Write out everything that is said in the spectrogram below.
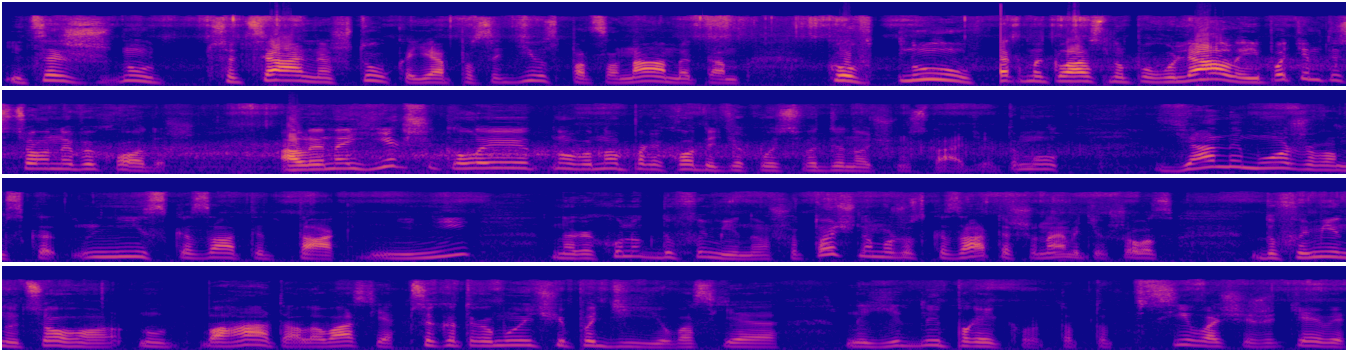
І це ж ну, соціальна штука. Я посидів з пацанами, там ковтнув, як ми класно погуляли, і потім ти з цього не виходиш. Але найгірше, коли ну, воно переходить в якусь в одиночну стадію. Тому я не можу вам ні сказати так, ні ні на рахунок дофаміну. Що точно можу сказати, що навіть якщо у вас дофаміну цього ну, багато, але у вас є психотравмуючі події, у вас є негідний приклад. Тобто всі ваші життєві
